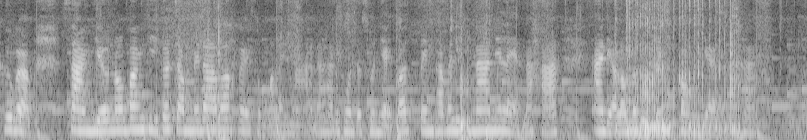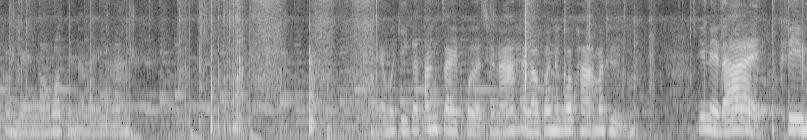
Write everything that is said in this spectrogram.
คือแบบสั่งเยอะเนาะบางทีก็จำไม่ได้ว่าใครส่งอะไรมานะคะ ทุกคนแต่ส่วนใหญ่ก็เป็นพระผลิตนานี่แหละนะคะอะเดี๋ยวเรามาดูเป็นกล่องใหญ่นะคะกล่องใหญ่เนาะว่าเป็นอะไรนะ แหมเมื่อกี้ก็ตั้งใจเปิดชนะ แต่เราก็นึกว่าพระมาถึง ที่ไหนได้ครีม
